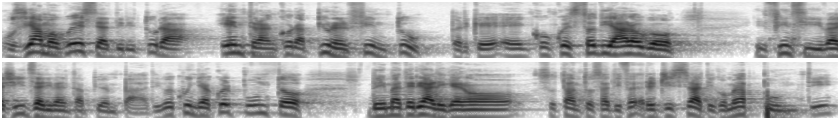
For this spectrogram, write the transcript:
usiamo queste, addirittura entra ancora più nel film tu, perché eh, con questo dialogo il film si vivacizza e diventa più empatico. E quindi a quel punto dei materiali che erano soltanto stati registrati come appunti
